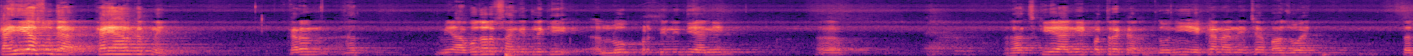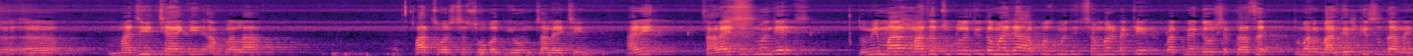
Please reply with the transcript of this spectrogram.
काही असू द्या काही हरकत नाही. कारण मी अगोदरच सांगितलं की लोकप्रतिनिधी आणि राजकीय आणि पत्रकार दोन्ही एका नाण्याच्या बाजू आहेत. तर माझी इच्छा आहे की आपल्याला पाच वर्ष सोबत घेऊन चालायची. आणि चालायचीच म्हणजे तुम्ही मा माझं चुकलं तिथं माझ्या अपोजमध्ये शंभर टक्के बातम्या देऊ शकता असं तुम्हाला बांधिलकी सुद्धा नाही.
